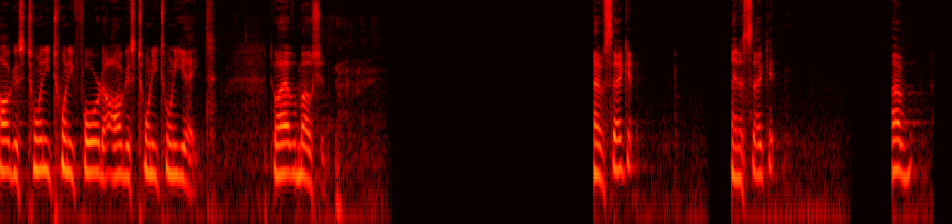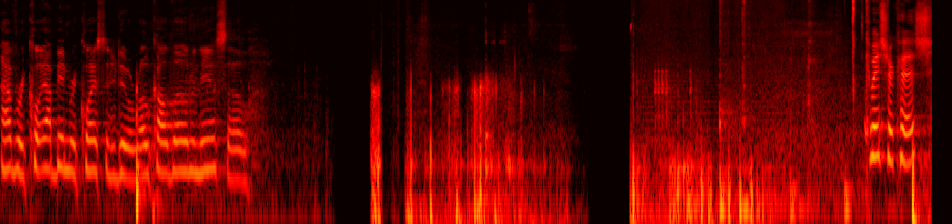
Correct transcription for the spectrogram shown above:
August 2024 to August 2028. Do I have a motion? Have a second? And a second? I've, I've requ- I've been requested to do a roll call vote on this, so Commissioner Kush,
